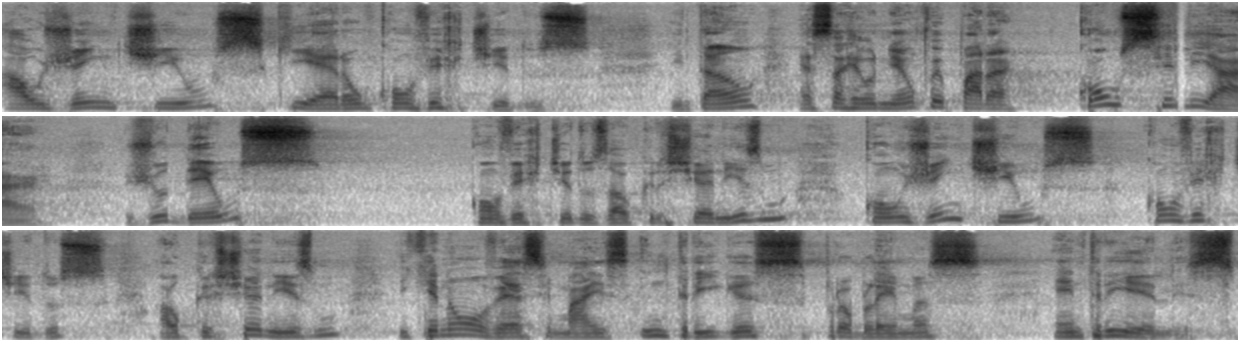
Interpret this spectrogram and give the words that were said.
aos gentios que eram convertidos. Então, essa reunião foi para conciliar judeus convertidos ao cristianismo com gentios convertidos ao cristianismo e que não houvesse mais intrigas, problemas entre eles.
